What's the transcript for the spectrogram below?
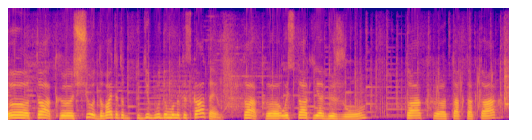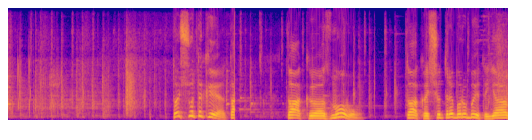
Е, так, е, що, давайте тоді будемо натискати. Так, е, ось так я біжу. Так, е, так, так, так. Та що таке? Так. Так, е, знову. Так, а що треба робити? Я.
